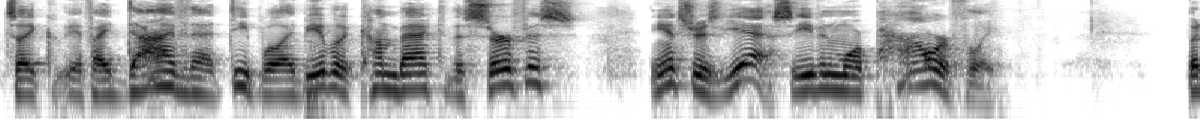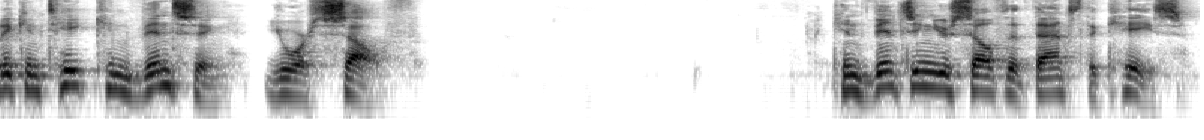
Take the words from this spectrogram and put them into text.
it's like if I dive that deep, will I be able to come back to the surface? The answer is yes, even more powerfully. But it can take convincing yourself. Convincing yourself that that's the case.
